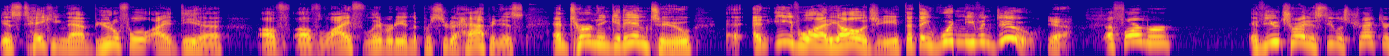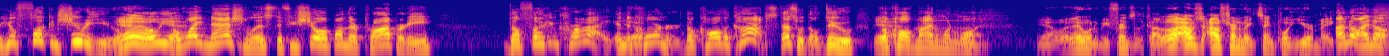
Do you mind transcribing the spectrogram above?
is taking that beautiful idea of, of life, liberty, and the pursuit of happiness and turning it into a- an evil ideology that they wouldn't even do. Yeah. A farmer, if you try to steal his tractor, he'll fucking shoot at you. Yeah. Oh yeah. A white nationalist, if you show up on their property, they'll fucking cry in the Yep. corner. They'll call the cops. That's what they'll do. Yeah. They'll call 911. Yeah. Well, they want to be friends with the cops. Well, I was I was trying to make the same point you were making. I know, I know.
